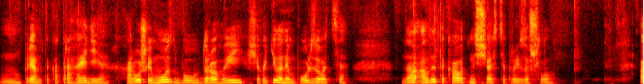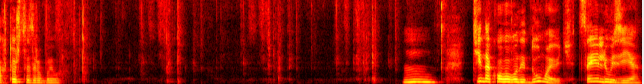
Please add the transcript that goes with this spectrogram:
Ну, прям така трагедія. Хороший мост був, дорогий, ще хотіли ним пользуватися. Да, але таке от нещастя произошло. А хто ж це зробив? М, Ті, на кого вони думають, це ілюзія.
